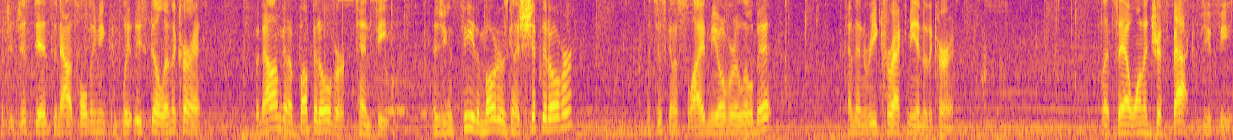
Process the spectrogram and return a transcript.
which it just did. So now it's holding me completely still in the current. But now I'm gonna bump it over 10 feet. As you can see, the motor is gonna shift it over. It's just gonna slide me over a little bit and then recorrect me into the current. Let's say I wanna drift back a few feet.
